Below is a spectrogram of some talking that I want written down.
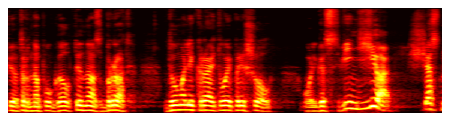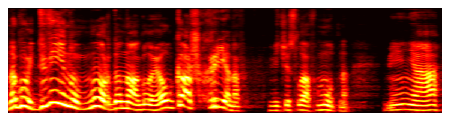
Петр напугал ты нас, брат. Думали, край твой пришел. Ольга, свинья! Сейчас ногой двину, морда наглая, алкаш хренов. Вячеслав мутно. Меня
